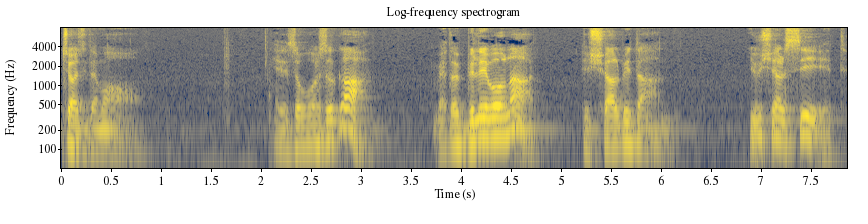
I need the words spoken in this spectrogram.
judged them all. It is the words of God. Whether you believe or not, it shall be done. You shall see it.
